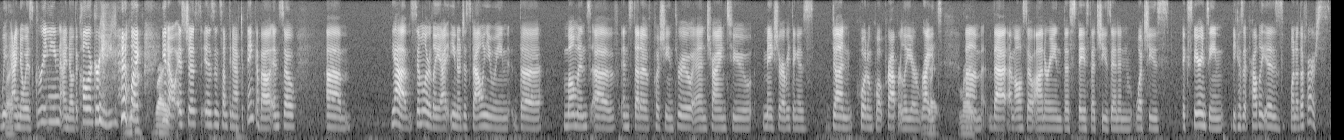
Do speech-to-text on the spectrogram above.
we Right. I know is green. I know the color green. like you know, it's just isn't something I have to think about. And so, um, yeah. Similarly, I you know just valuing the moments of instead of pushing through and trying to make sure everything is done quote unquote properly or right. Right. Right. Um, that I'm also honoring the space that she's in and what she's experiencing because it probably is one of the first.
